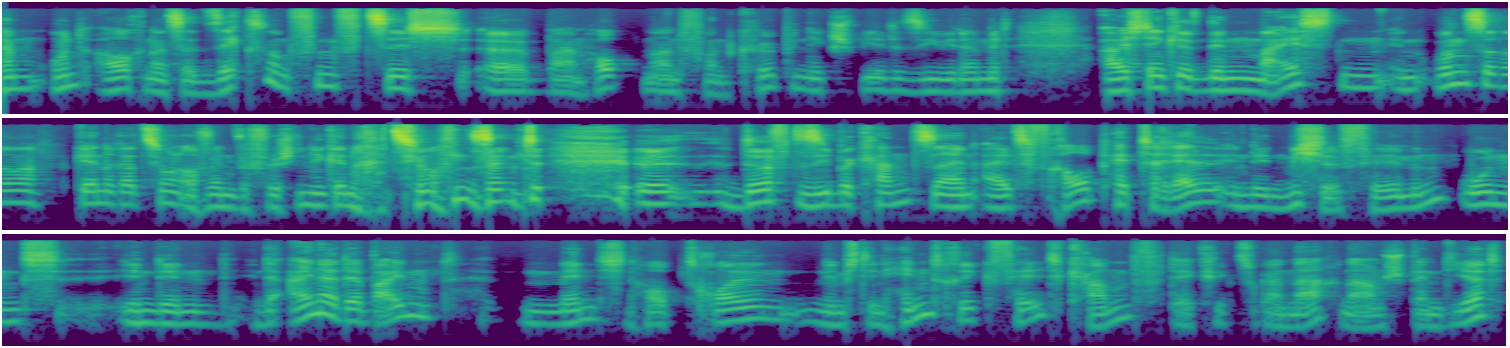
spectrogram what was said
Ähm, und auch 1956 äh, beim Hauptmann von Köpenick spielte sie wieder mit. Aber ich denke, den meisten in unserer Generation, auch wenn wir verschiedene Generationen sind, äh, dürfte sie bekannt sein als Frau Petrell in den Michel-Filmen. Und in den, in der, einer der beiden männlichen Hauptrollen, nämlich den Hendrik Feldkamp, der kriegt sogar Nachnamen spendiert.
